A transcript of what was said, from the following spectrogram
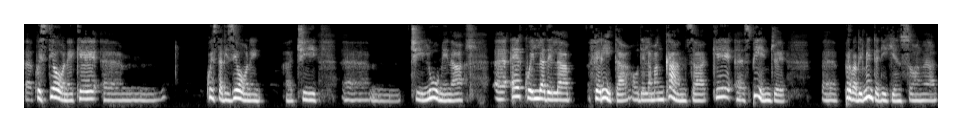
eh, questione che ehm, questa visione eh, ci Ehm, ci illumina eh, è quella della ferita o della mancanza che eh, spinge eh, probabilmente Dickinson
